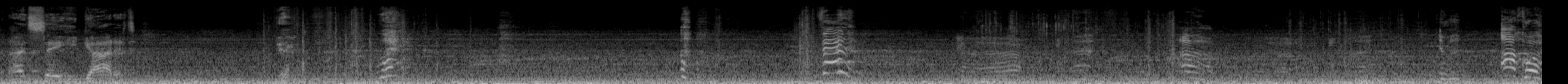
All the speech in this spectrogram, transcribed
and I'd say he got it. What? Ven! Aqua!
